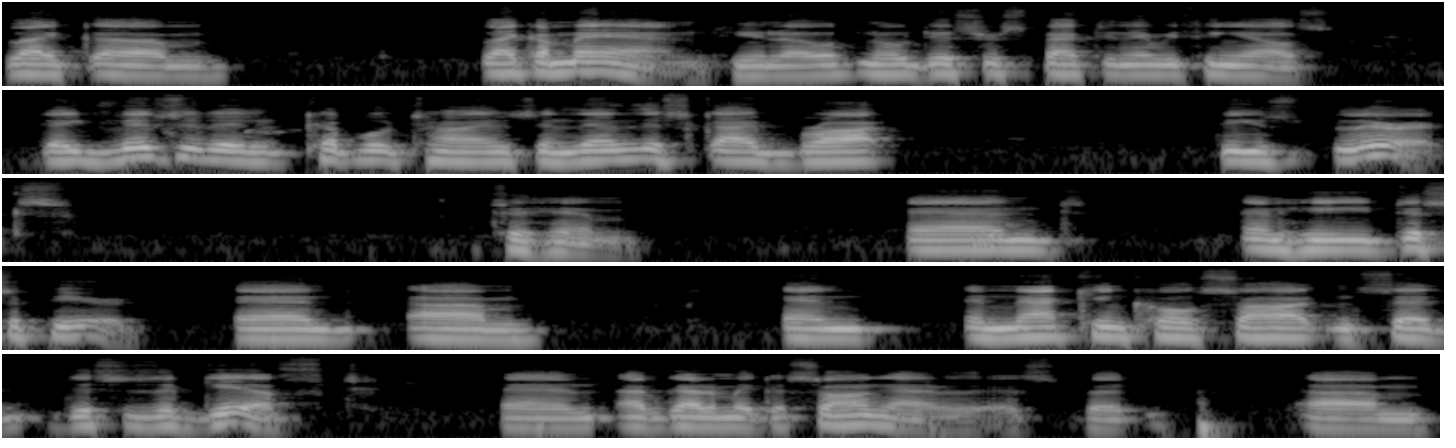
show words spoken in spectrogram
like um like a man, you know, no disrespect and everything else. They visited a couple of times, and then this guy brought these lyrics to him, and and he disappeared. And um, and and Nat King Cole saw it and said, "This is a gift, and I've got to make a song out of this." But um,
